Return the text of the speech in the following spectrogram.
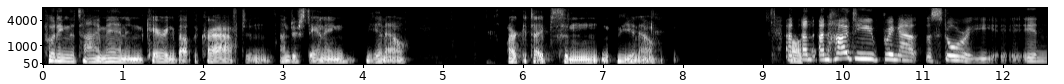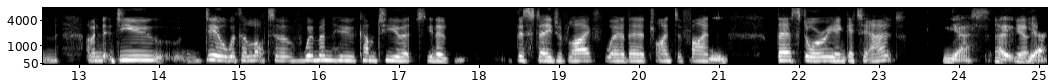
putting the time in and caring about the craft and understanding you know archetypes and you know and, and and how do you bring out the story in i mean do you deal with a lot of women who come to you at you know this stage of life where they're trying to find mm-hmm. their story and get it out Yes. I, yeah. Yes.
